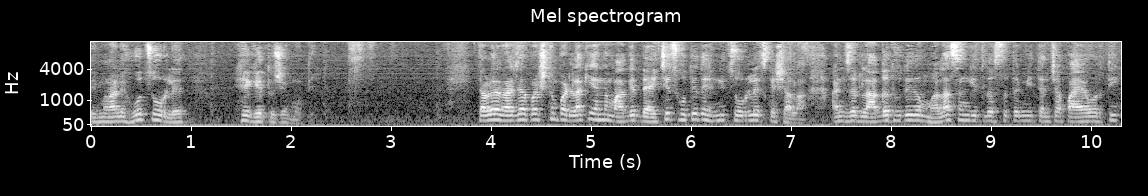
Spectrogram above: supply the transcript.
ते म्हणाले हो चोरलेत. हे घे तुझे मोती. त्यावेळेला राजा प्रश्न पडला की यांना मागे द्यायचेच होते तर ह्यांनी चोरलेच कशाला? आणि जर लागत होते तर मला सांगितलं असतं तर मी त्यांच्या पायावरती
